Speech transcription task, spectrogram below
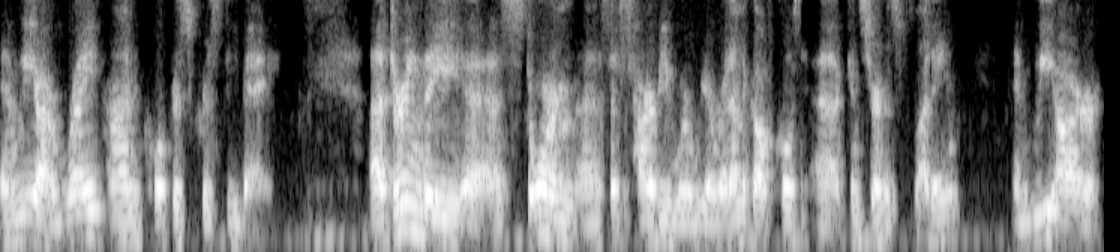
and we are right on Corpus Christi Bay. Uh, during the uh, storm uh, such as Harvey, where we are right on the Gulf Coast, uh, concern is flooding, and we are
